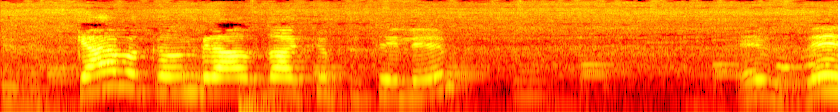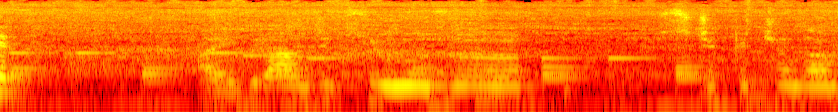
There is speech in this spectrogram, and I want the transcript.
Evet. Gel bakalım biraz daha köpürtelim. Evet. Ay birazcık suyumuzu sıcak açalım.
